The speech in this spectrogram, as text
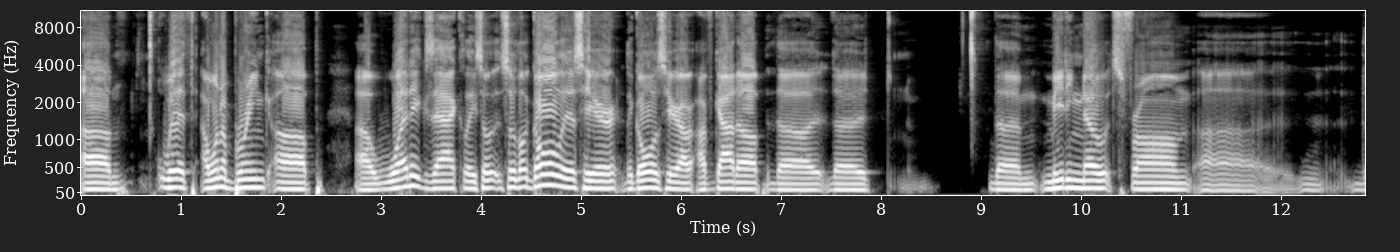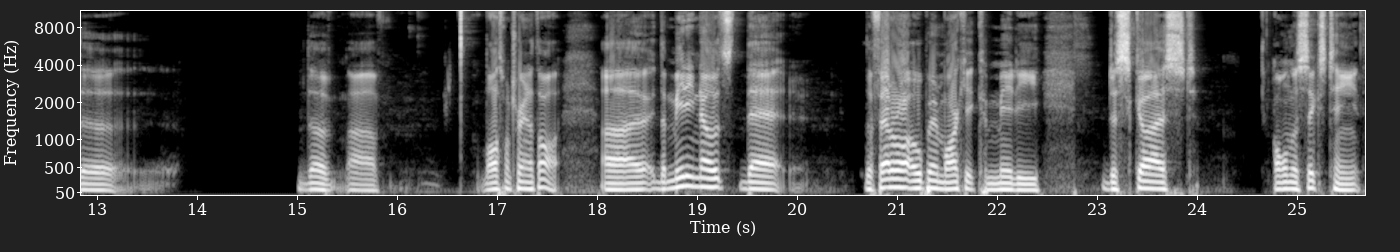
um, with I want to bring up uh, what exactly. So so the goal is here. The goal is here. I've got up the the the meeting notes from uh, the the uh, lost my train of thought. Uh, the meeting notes that the Federal Open Market Committee discussed on the 16th.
